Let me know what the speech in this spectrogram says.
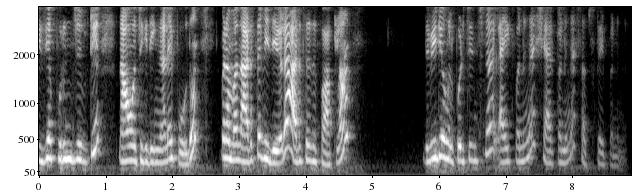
ஈஸியாக புரிஞ்சுக்கிட்டு ஞாபகம் வச்சுக்கிட்டிங்கனாலே போதும். இப்போ நம்ம அந்த அடுத்த வீடியோவில் அடுத்தது பார்க்கலாம். இந்த வீடியோ உங்களுக்கு பிடிச்சிருந்துச்சுன்னா லைக் பண்ணுங்கள் ஷேர் பண்ணுங்கள் சப்ஸ்கிரைப் பண்ணுங்கள்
